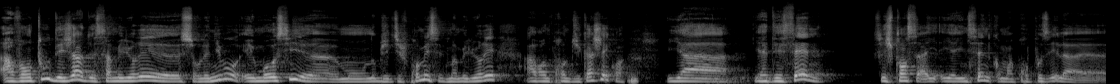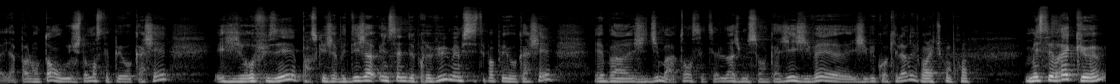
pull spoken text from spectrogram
avant tout déjà de s'améliorer euh, sur le niveau. Et moi aussi, euh, mon objectif premier, c'est de m'améliorer avant de prendre du cachet. Quoi. Il, y a, il y a des scènes, si je pense, à- il y a une scène qu'on m'a proposée là, euh, il y a pas longtemps où justement c'était payé au cachet. Et j'ai refusé parce que j'avais déjà une scène de prévue, même si c'était pas payé au cachet. Et ben j'ai dit, bah attends, cette scène-là, je me suis engagé, j'y vais, j'y vais quoi qu'il arrive. quoi. ouais je comprends Mais c'est vrai que,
